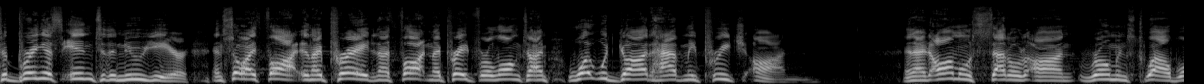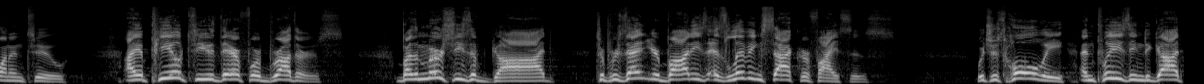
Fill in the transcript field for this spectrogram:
to bring us into the new year. And so I thought and I prayed and I thought and I prayed for a long time what would God have me preach on? And I'd almost settled on Romans 12, 1 and 2. I appeal to you, therefore, brothers, by the mercies of God, to present your bodies as living sacrifices, which is holy and pleasing to God,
